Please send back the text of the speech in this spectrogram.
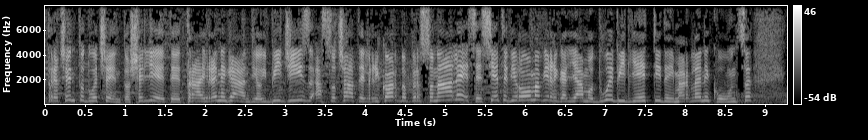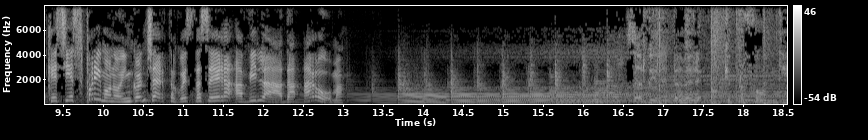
7300 200 scegliete tra i Renegrandi o i Bee Gees associate il ricordo personale se siete di Roma vi regaliamo due biglietti dei Marlene Kunz che si esprimono in concerto questa sera a Villa Ada a Roma Servirebbe avere occhi profondi,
